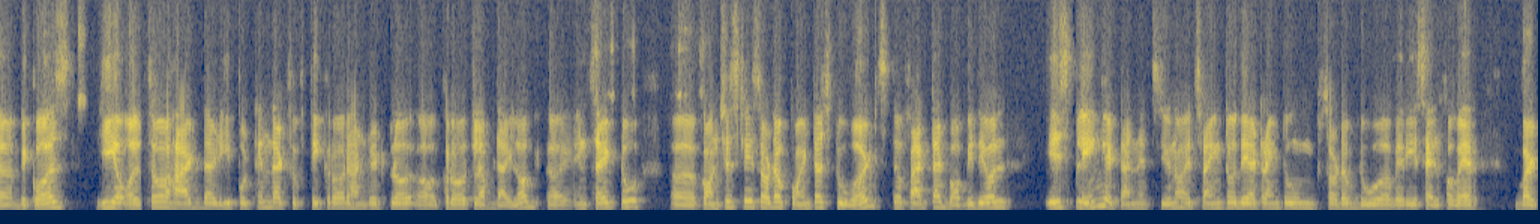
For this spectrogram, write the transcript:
uh, because he also had that he put in that 50 crore, 100 crore, uh, crore club dialogue uh, inside to uh, consciously sort of point us towards the fact that Bobby Deol is playing it, and it's you know it's trying to they are trying to sort of do a very self-aware, but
